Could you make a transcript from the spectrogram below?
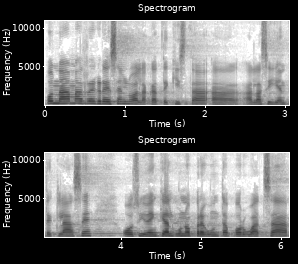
pues nada más regrésenlo a la catequista a, la siguiente clase, o si ven que alguno pregunta por WhatsApp,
